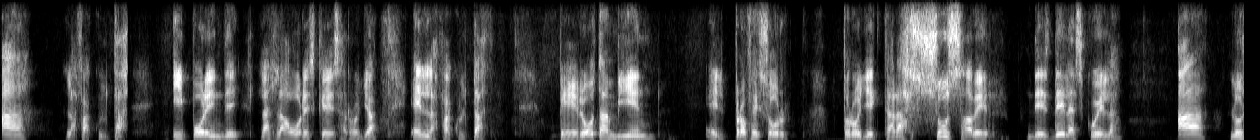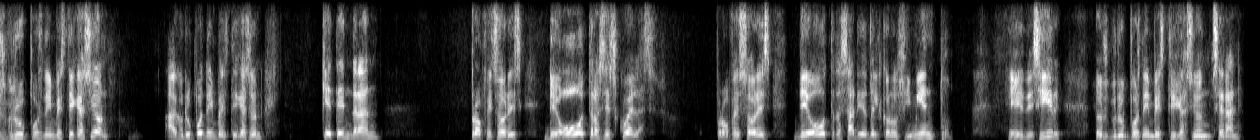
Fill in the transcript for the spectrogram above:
a la facultad y por ende las labores que desarrolla en la facultad. Pero también el profesor proyectará su saber desde la escuela a los grupos de investigación, a grupos de investigación que tendrán profesores de otras escuelas, profesores de otras áreas del conocimiento. Es decir, los grupos de investigación serán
